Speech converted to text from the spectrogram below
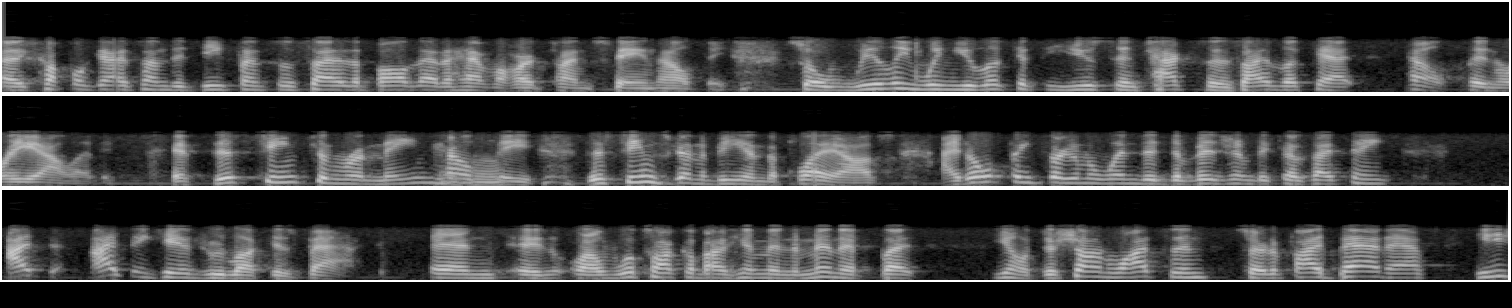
a couple guys on the defensive side of the ball that have a hard time staying healthy. So really, when you look at the Houston Texans, I look at health in reality. If this team can remain healthy, mm-hmm. this team's going to be in the playoffs. I don't think they're going to win the division because I think I I think Andrew Luck is back, and and well, we'll talk about him in a minute. But you know, Deshaun Watson, certified badass, he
